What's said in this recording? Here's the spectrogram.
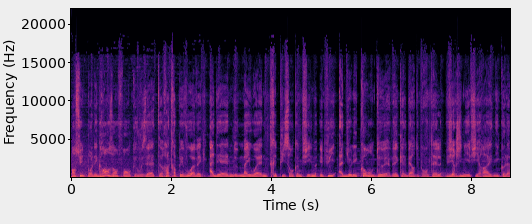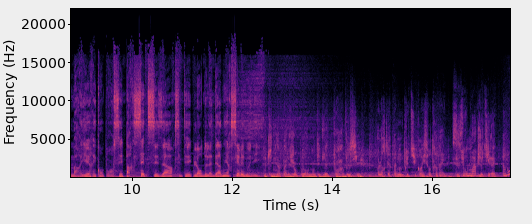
Ensuite, pour les grands enfants que vous êtes, rattrapez-vous avec ADN de Maïwen, très puissant comme film. Et puis Adieu les cons 2 avec Albert Dupontel, Virginie Efira et Nicolas Marié récompensés par 7 Césars. C'était lors de la dernière cérémonie. On kidnappe pas les gens pour leur demander de l'aide pour un dossier. On leur tire pas non plus dessus quand ils sont au travail. C'est sur moi que je tirais. Ah bon?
